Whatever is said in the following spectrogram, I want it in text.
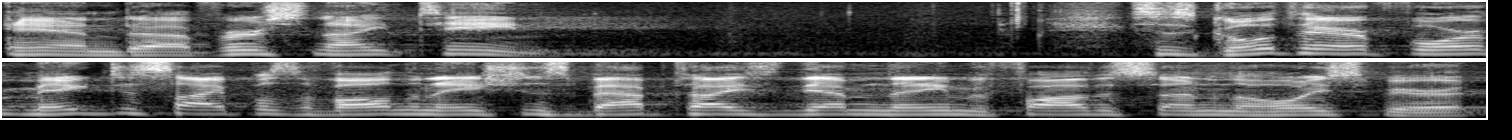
and uh, verse 19. It says, Go therefore, make disciples of all the nations, baptizing them in the name of the Father, Son, and the Holy Spirit,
